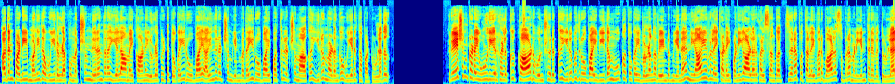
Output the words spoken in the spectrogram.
அதன்படி மனித உயிரிழப்பு மற்றும் நிரந்தர இயலாமைக்கான இழப்பீட்டுத் தொகை ரூபாய் ஐந்து லட்சம் என்பதை ரூபாய் பத்து லட்சமாக இரு மடங்கு உயர்த்தப்பட்டுள்ளது. ரேஷன் கடை ஊழியர்களுக்கு கார்டு ஒன்றிற்கு இருபது ரூபாய் வீதம் ஊக்கத்தொகை வழங்க வேண்டும் என நியாய விலை கடை பணியாளர்கள் சங்க சிறப்பு தலைவர் பாலசுப்ரமணியன் தெரிவித்துள்ளார்.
